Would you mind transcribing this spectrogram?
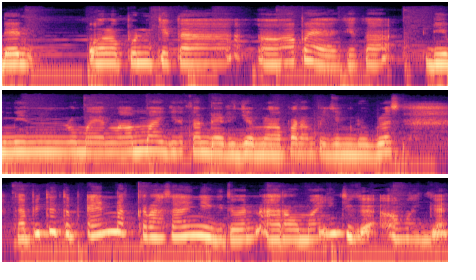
Dan walaupun kita eh, apa ya kita diemin lumayan lama gitu kan dari jam 8 sampai jam 12 tapi tetap enak rasanya gitu kan aromanya juga oh my god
